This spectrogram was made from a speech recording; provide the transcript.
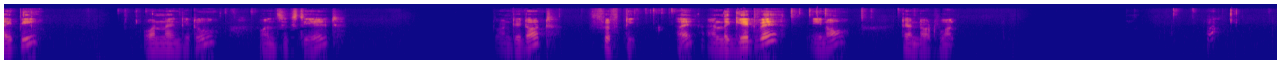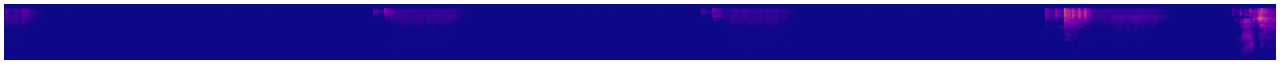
IP 192 168 20.50 right? And the gateway you know 10.1 right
